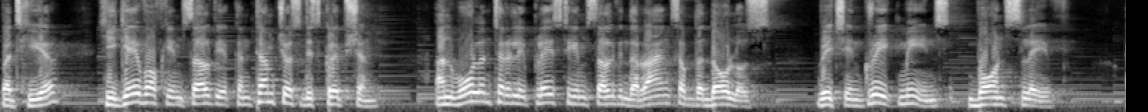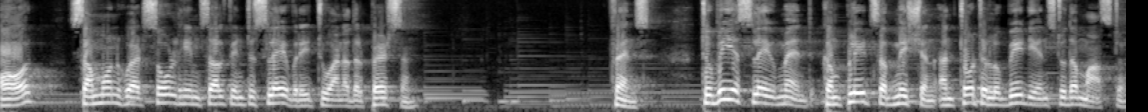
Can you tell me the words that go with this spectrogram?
But here he gave of himself a contemptuous description and voluntarily placed himself in the ranks of the doulos, which in Greek means bond slave, or someone who had sold himself into slavery to another person. Friends, to be a slave meant complete submission and total obedience to the master.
